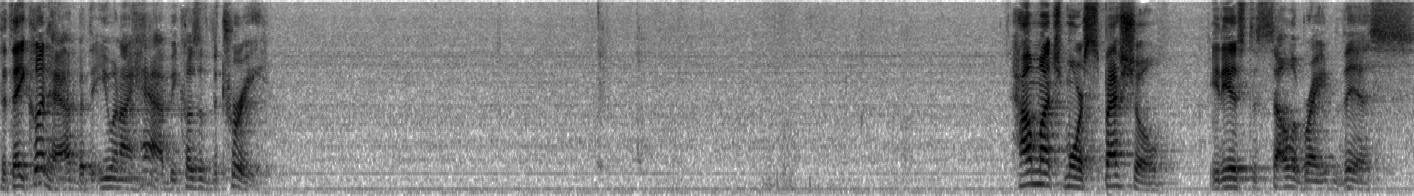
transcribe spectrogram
that they could have, but that you and I have because of the tree. How much more special it is to celebrate this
